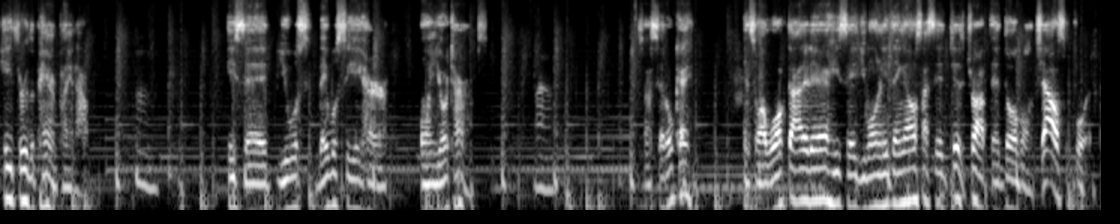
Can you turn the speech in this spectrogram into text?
he threw the parent plan out. Mm. He said, You will they will see her on your terms. Wow. So I said, okay. And so I walked out of there. He said, You want anything else? I said, Just drop that doggone child support.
